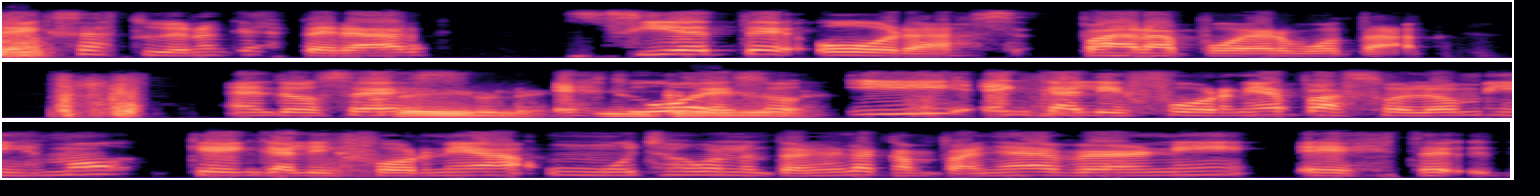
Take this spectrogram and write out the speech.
Texas tuvieron que esperar siete horas para poder votar. Entonces estuvo eso. Y en California pasó lo mismo, que en California muchos voluntarios de la campaña de Bernie este,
